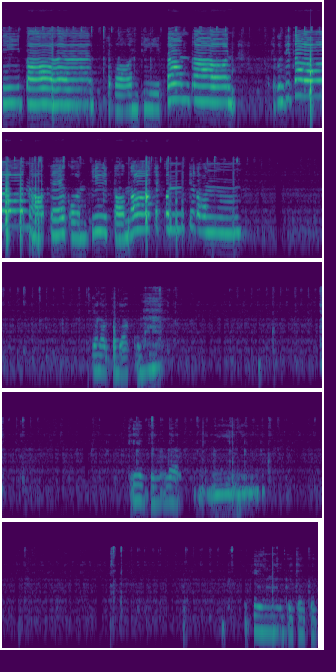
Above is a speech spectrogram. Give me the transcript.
Titan Attack on Titan Attack on Titan Attack Titan Attack Titan kenapa aku? Oke gila oke aku takut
